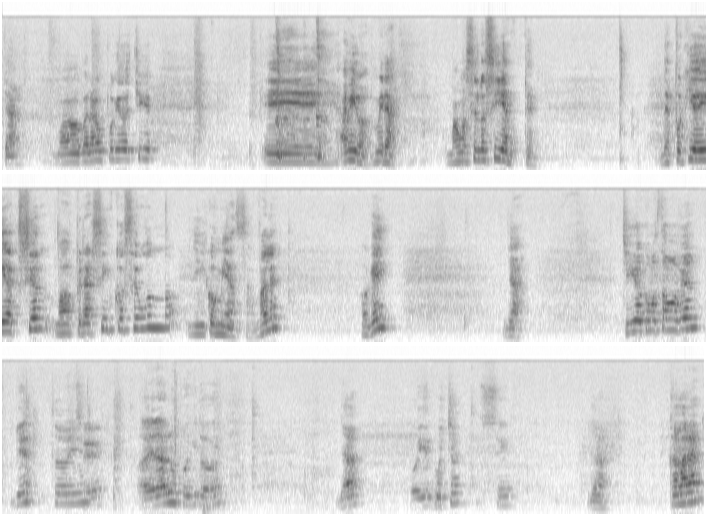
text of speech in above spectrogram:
Ya, vamos a parar un poquito, chicos. Eh, amigos, mira, vamos a hacer lo siguiente. Después que yo diga acción, vamos a esperar 5 segundos y comienza, ¿vale? ¿Ok? Ya. Chicos, ¿cómo estamos? ¿Bien? Bien, todo bien. A ver, habla un poquito acá. ¿Ya? ¿Oye, escucha? Sí. Ya. ¿Cámara?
